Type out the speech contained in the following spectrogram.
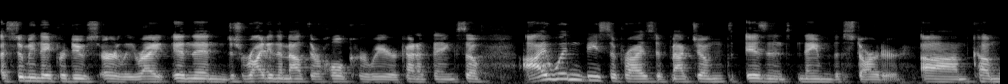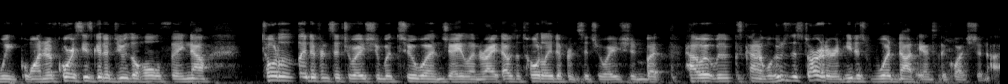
assuming they produce early, right, and then just riding them out their whole career, kind of thing. So I wouldn't be surprised if Mac Jones isn't named the starter um, come week one. And of course, he's going to do the whole thing. Now, totally different situation with Tua and Jalen, right? That was a totally different situation. But how it was kind of, well, who's the starter? And he just would not answer the question. I,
